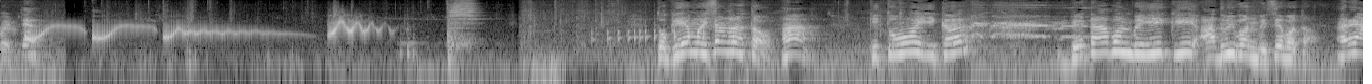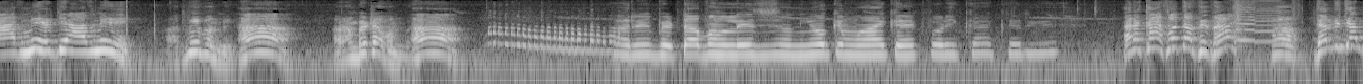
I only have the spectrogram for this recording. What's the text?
बैठ। तो गेम ऐसा रहता। हाँ। कि तू इकर बेटा बनबी कि आदमी बनबी से बताओ। अरे आदमी है कि आदमी? आदमी बनबी? हाँ। और हम बेटा बनबे? हाँ। अरे बेटा बन ले जनियो के माय कहे पड़ी का करिए? अरे का सोचा थी था? हाँ। जल्दी चल।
